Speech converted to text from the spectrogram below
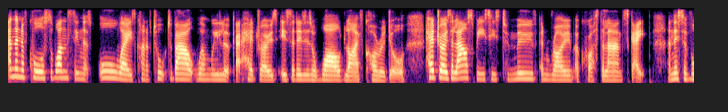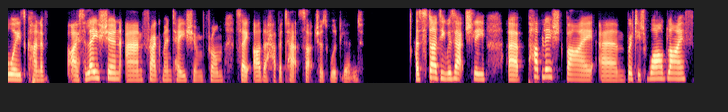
And then, of course, the one thing that's always kind of talked about when we look at hedgerows is that it is a wildlife corridor. Hedgerows allow species to move and roam across the landscape, and this avoids kind of isolation and fragmentation from, say, other habitats such as woodland a study was actually uh, published by um, British Wildlife,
